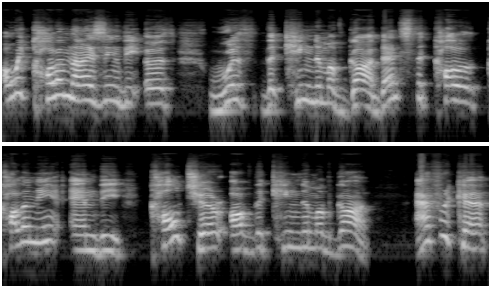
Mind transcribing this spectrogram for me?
Are we colonizing the earth with the kingdom of God? That's the col- colony and the culture of the kingdom of God. Africa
